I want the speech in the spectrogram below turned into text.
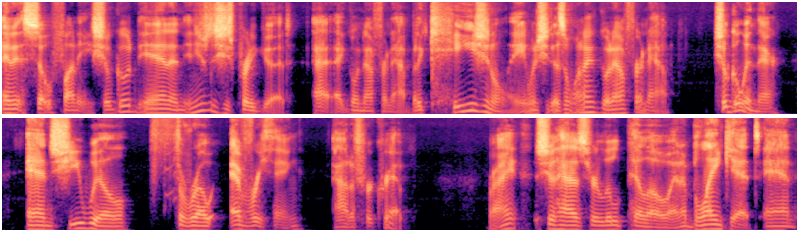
And it's so funny. She'll go in, and, and usually she's pretty good at, at, going down for a nap. But occasionally, when she doesn't want to go down for a nap, she'll go in there and she will throw everything out of her crib, right? She has her little pillow and a blanket and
